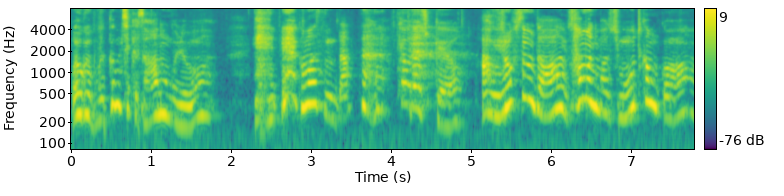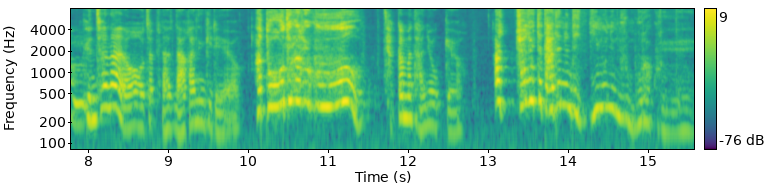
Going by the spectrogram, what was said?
얼굴 보기 끔찍해서 안 온 걸요. 고맙습니다. 태워다 줄게요. 아 이렇습니다. 사모님 마주치면 어떡합니까? 괜찮아요. 어차피 나도 나가는 길이에요. 아, 너 어디 가려고? 잠깐만 다녀올게요. 아, 저녁 때 다 됐는데 이모님 물은 뭐라 그래.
